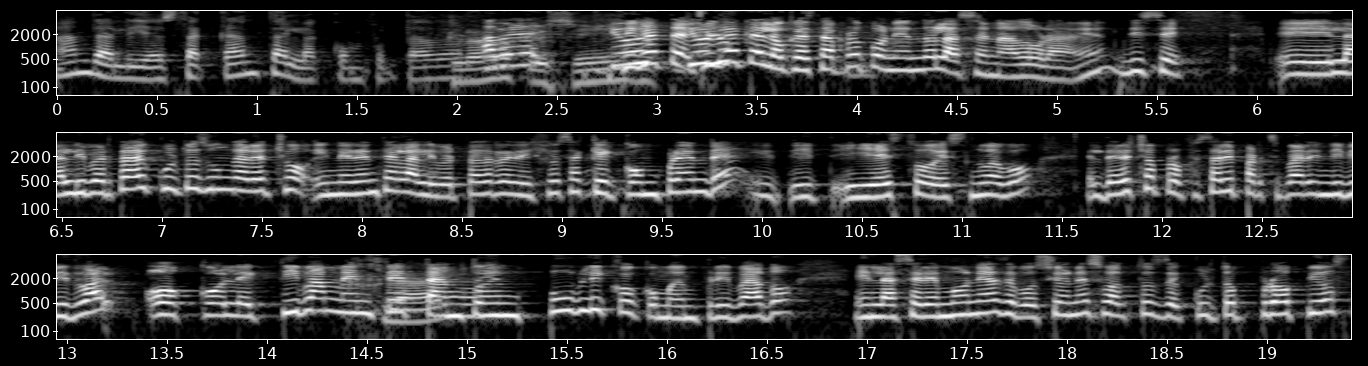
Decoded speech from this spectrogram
Ándale, hasta canta la computadora. Claro A ver, que sí. yo- Fíjate, lo- fíjate lo que está proponiendo la senadora. ¿eh? Dice, eh, la libertad de culto es un derecho inherente a la libertad religiosa que comprende, y, y- y esto es nuevo, el derecho a profesar y participar individual o colectivamente, Claro. tanto en público como en privado, en las ceremonias, devociones o actos de culto propios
